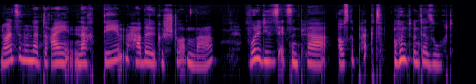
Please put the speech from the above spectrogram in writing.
1903, nachdem Hubble gestorben war, wurde dieses Exemplar ausgepackt und untersucht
